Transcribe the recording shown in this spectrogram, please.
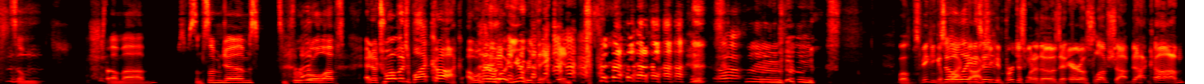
some some uh some Slim Jims, some fruit roll ups, and a 12 inch black cock. I wonder what you were thinking. Uh, Hmm. Well, speaking of So, black ladies cocks, and- you can purchase one of those at erosloveshop.com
